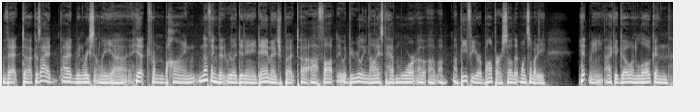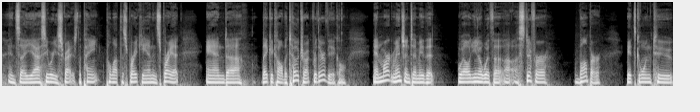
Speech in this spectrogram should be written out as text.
that because uh, I had I had been recently uh, hit from behind, nothing that really did any damage, but uh, I thought it would be really nice to have more a, a, a beefier bumper so that when somebody hit me, I could go and look and and say, yeah, see where you scratched the paint, pull out the spray can and spray it, and uh, they could call the tow truck for their vehicle. And Mark mentioned to me that well, you know, with a, a stiffer bumper, it's going to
